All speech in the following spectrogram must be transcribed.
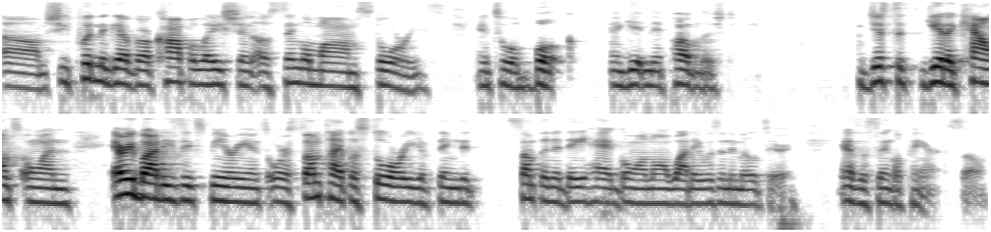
um, she's putting together a compilation of single mom stories into a book and getting it published just to get accounts on everybody's experience or some type of story of thing that something that they had going on while they was in the military as a single parent. So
